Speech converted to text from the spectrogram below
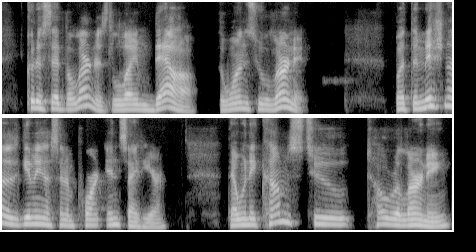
It could have said the learners, the ones who learn it. But the Mishnah is giving us an important insight here that when it comes to Torah learning,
